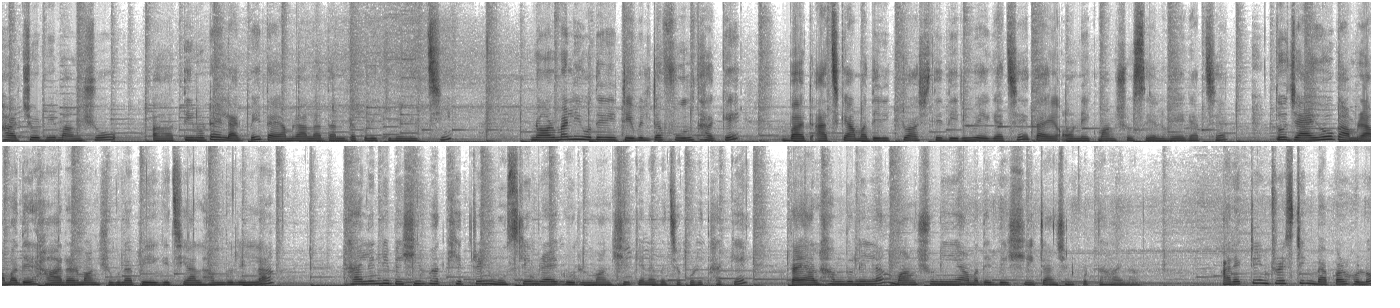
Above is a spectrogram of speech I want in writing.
হাড়, চর্বি, মাংস তিনোটাই লাগবে, তাই আমরা আলাদা আলাদা করে কিনে নিচ্ছি। নর্মালি ওদের এই টেবিলটা ফুল থাকে বাট আজকে আমাদের একটু আসতে দেরি হয়ে গেছে, তাই অনেক মাংস সেল হয়ে গেছে। তো যাই হোক, আমরা আমাদের হাড় আর মাংসগুলো পেয়ে গেছি, আলহামদুলিল্লাহ। থাইল্যান্ডে বেশিরভাগ ক্ষেত্রেই মুসলিমরাই গরুর মাংসের কেনাবেচা করে থাকে, তাই আলহামদুলিল্লাহ মাংস নিয়ে আমাদের বেশি টেনশন করতে হয় না। আরেকটা ইন্টারেস্টিং ব্যাপার হলো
